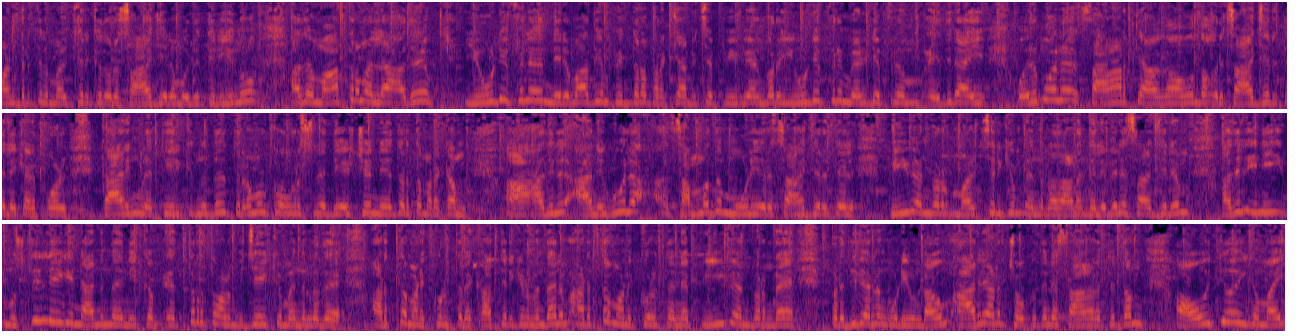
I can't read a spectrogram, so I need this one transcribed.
മണ്ഡലത്തിൽ മത്സരിക്കുന്ന ഒരു സാഹചര്യം ഉരുത്തിരിയുന്നു. അത് മാത്രമല്ല അത് യു ഡി എഫിന് നിരവാധികം പിന്തുണ പ്രഖ്യാപിച്ച P V Anvar U D എഫിനും എൽ ഡി എഫിനും എതിരായി ഒരുപോലെ സ്ഥാനാർത്ഥിയാകാവുന്ന ഒരു സാഹചര്യത്തിലേക്കാണ് ഇപ്പോൾ കാര്യങ്ങൾ എത്തിയിരിക്കുന്നത്. തൃണമൂൽ കോൺഗ്രസിന്റെ ദേശീയ നേതൃത്വമടക്കം അതിൽ അനുകൂല സമ്മതം മൂളിയ ഒരു സാഹചര്യത്തിൽ പി വി അൻവർ മത്സരിക്കും എന്നുള്ളതാണ് നിലവിലെ സാഹചര്യം. അതിൽ ഇനി മുസ്ലിം ലീഗിന്റെ അനുനയ നീക്കം എത്രത്തോളം വിജയിക്കുമെന്നുള്ളത് അടുത്ത മണിക്കൂറിൽ തന്നെ കാത്തിരിക്കണം. എന്തായാലും അടുത്ത മണിക്കൂറിൽ തന്നെ പി വി അൻവറിന്റെ പ്രതികരണം കൂടി ഉണ്ടാവും. ആര്യാട് ചോക്കത്തിന്റെ സ്ഥാനാർത്ഥിത്വം ഔദ്യോഗികമായി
